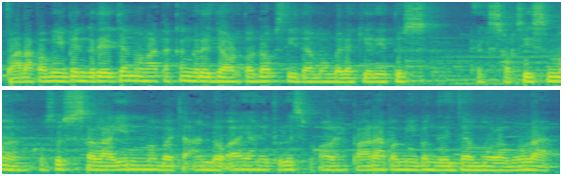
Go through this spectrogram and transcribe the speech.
Para pemimpin gereja mengatakan gereja ortodoks tidak memiliki ritus eksorsisme khusus selain membacaan doa yang ditulis oleh para pemimpin gereja mula-mula.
